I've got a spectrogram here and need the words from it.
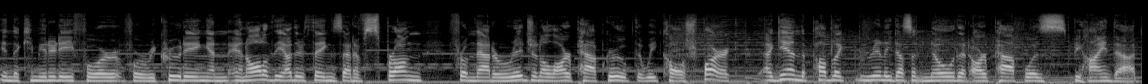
in the community for, for recruiting and, and all of the other things that have sprung from that original RPAP group that we call Spark. Again, the public really doesn't know that RPAP was behind that.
